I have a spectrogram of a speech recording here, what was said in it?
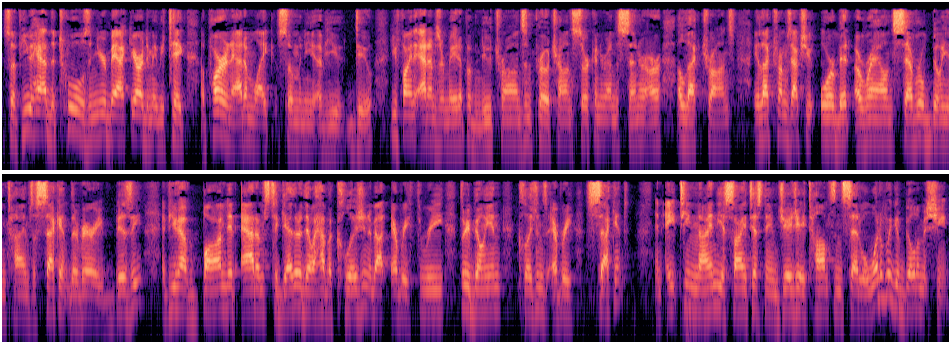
So if you had the tools in your backyard to maybe take apart an atom, like so many of you do, you find atoms are made up of neutrons and protons. Circling around the center are electrons. Electrons actually orbit around several billion times a second. They're very busy. If you have bonded atoms together, they'll have a collision about every three, three billion collisions every second. In 1890, a scientist named J.J. Thomson said, well, what if we could build a machine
